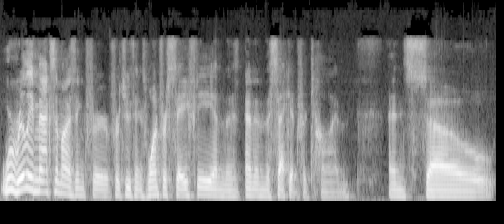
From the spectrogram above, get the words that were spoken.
We're really maximizing for, for two things one for safety, and, the, and then the second for time. And so,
